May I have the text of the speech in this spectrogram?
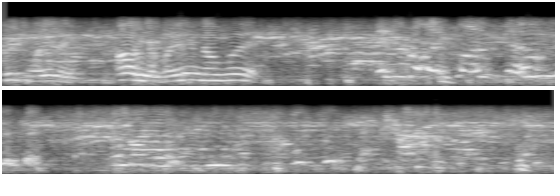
I did wailing? Oh, you're wailing on what? It's really close though. Oh, uh,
